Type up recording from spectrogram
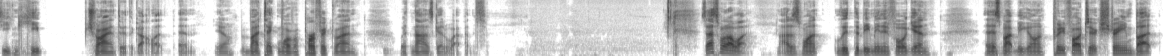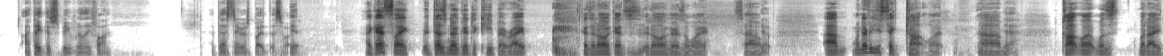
you can keep trying through the gauntlet. And, you know, it might take more of a perfect run with not as good weapons. So that's what I want. I just want loot to be meaningful again. And this might be going pretty far to extreme, but I think this would be really fun. If Destiny was played this way. Yeah. I guess like it does no good to keep it, right? Because it all gets Mhm. it all goes away. So, Yep. um, whenever you say gauntlet, um, Yeah. gauntlet was what I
